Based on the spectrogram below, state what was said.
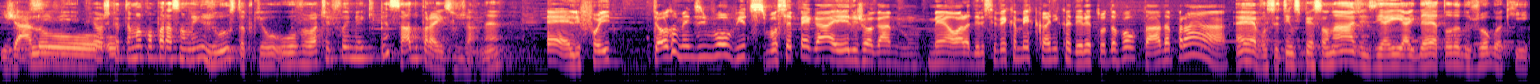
Já Inclusive, no. Eu acho que é até uma comparação meio justa, porque o Overwatch ele foi meio que pensado pra isso já, né? É, ele foi totalmente desenvolvido. Se você pegar ele e jogar meia hora dele, você vê que a mecânica dele é toda voltada pra. É, você tem os personagens, e aí a ideia toda do jogo é que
